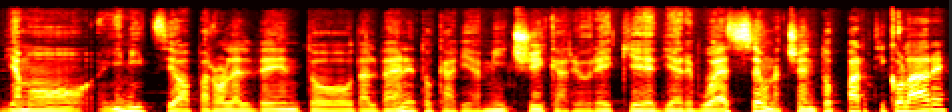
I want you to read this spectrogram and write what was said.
diamo inizio a Parole al Vento dal Veneto, cari amici, care orecchie di RWS, un accento particolare,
